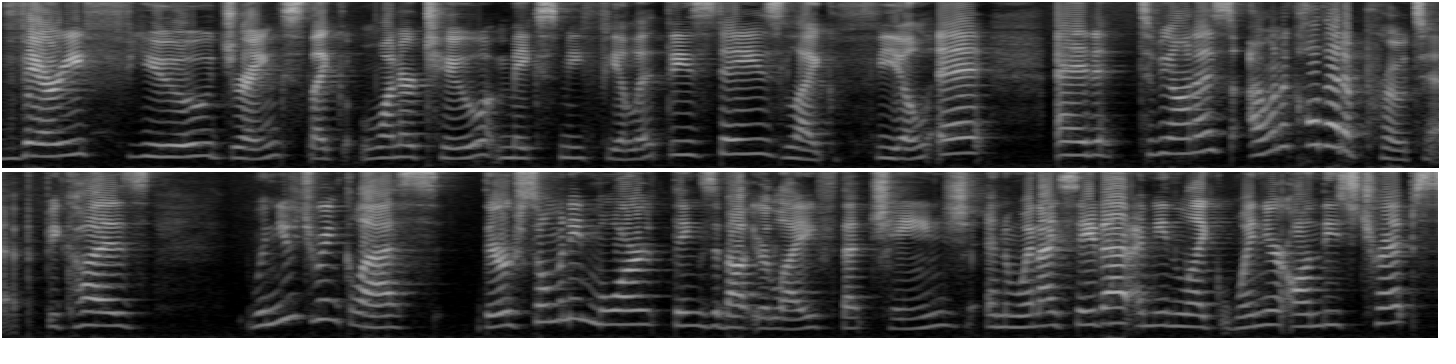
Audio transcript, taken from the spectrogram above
very few drinks, like one or two, makes me feel it these days, like feel it. And to be honest, I want to call that a pro tip because when you drink less, there are so many more things about your life that change. And when I say that, I mean like when you're on these trips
